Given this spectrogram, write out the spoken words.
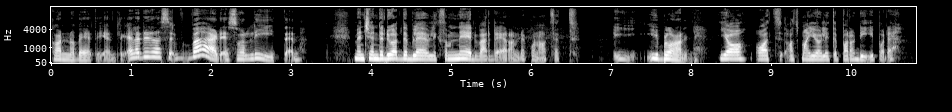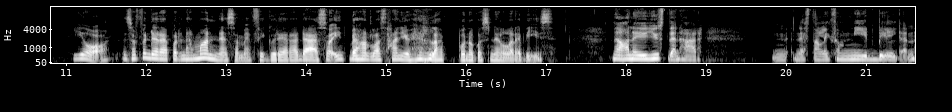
kan och vet egentligen. Eller deras värld är så liten. Men kände du att det blev liksom nedvärderande på något sätt? I, ibland. Ja, och att, att man gör lite parodi på det. Ja, så funderar jag på den här mannen som figurerar där, så inte behandlas han ju heller på något snällare vis. Nej, han är ju just den här nästan liksom nidbilden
